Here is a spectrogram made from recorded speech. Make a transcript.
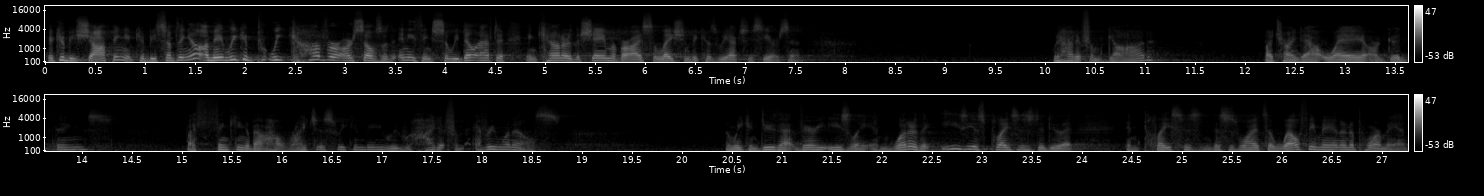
it could be shopping. It could be something else. I mean, we could we cover ourselves with anything so we don't have to encounter the shame of our isolation because we actually see our sin. We hide it from God by trying to outweigh our good things, by thinking about how righteous we can be. We hide it from everyone else. And we can do that very easily. And what are the easiest places to do it? In places, and this is why it's a wealthy man and a poor man,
